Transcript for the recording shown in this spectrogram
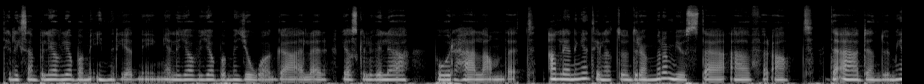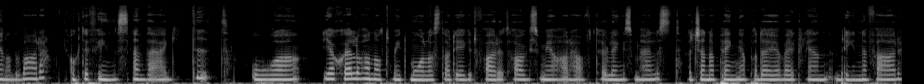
Till exempel, jag vill jobba med inredning eller jag vill jobba med yoga eller jag skulle vilja bo i det här landet. Anledningen till att du drömmer om just det är för att det är den du är menad att vara. Och det finns en väg dit. Och jag själv har nått mitt mål att starta eget företag som jag har haft hur länge som helst. Att tjäna pengar på det jag verkligen brinner för.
